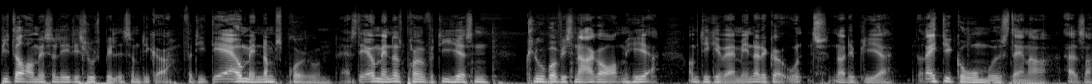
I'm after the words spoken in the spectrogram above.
bidrager med så lidt i slutspillet, som de gør. Fordi det er jo manddomsprøven. Altså det er jo manddomsprøven for de her sådan, klubber, vi snakker om her, om de kan være med, når det gør ondt, når det bliver rigtig gode modstandere. Altså,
